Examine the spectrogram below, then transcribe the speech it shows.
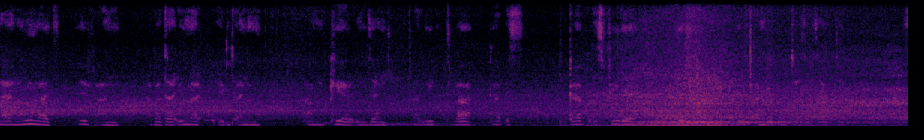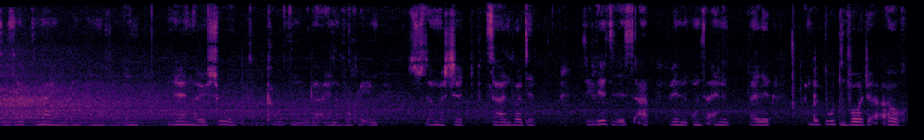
Nahm niemals Hilfe an, aber da immer irgendeinem armen Kerl in sein verliebt war, gab es, gab es viele Hilfsangebote. Sie sagte, sie sagte nein, wenn einer von ihnen mehr neue Schuhe kaufen oder eine Woche im Sommerchat bezahlen wollte. Sie lehnte es ab, wenn uns eine Weile angeboten wurde, auch.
